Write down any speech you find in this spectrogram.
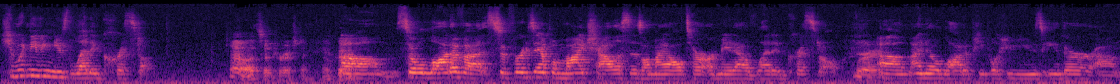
he wouldn't even use leaded crystal. Oh, that's interesting. Okay. Um, so a lot of us, so for example, my chalices on my altar are made out of leaded crystal. right. Um, I know a lot of people who use either um,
